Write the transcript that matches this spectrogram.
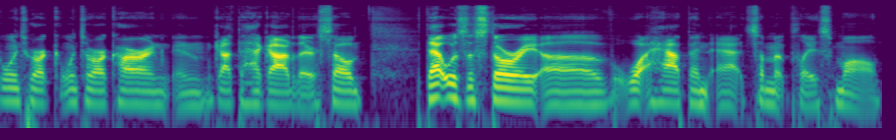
went to our went to our car and, and got the heck out of there. So that was the story of what happened at Summit Place Mall.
